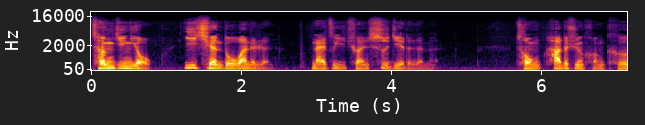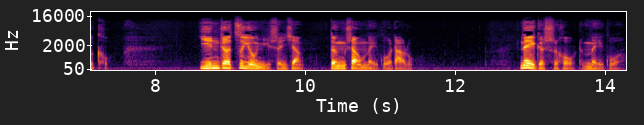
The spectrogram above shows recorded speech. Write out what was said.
曾经有一千多万的人，来自于全世界的人们，从哈德逊河河口。迎着自由女神像登上美国大陆。那个时候的美国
